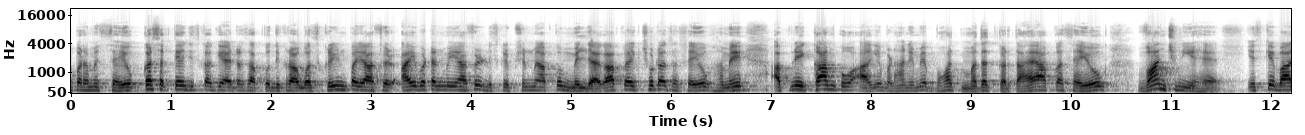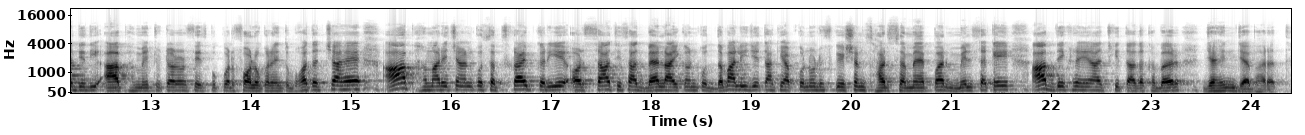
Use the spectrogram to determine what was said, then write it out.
पर हमें सहयोग कर सकते हैं, जिसका कि एड्रेस आपको दिख रहा होगा स्क्रीन पर, या फिर आई बटन में, या फिर डिस्क्रिप्शन में आपको मिल जाएगा। आपका एक छोटा सा सहयोग हमें अपने काम को आगे बढ़ाने में बहुत मदद करता है। आपका सहयोग वांछनीय है। इसके बाद यदि आप हमें ट्विटर और फेसबुक पर फॉलो करें तो बहुत अच्छा है। आप हमारे चैनल को सब्सक्राइब करिए और साथ ही साथ बेल आइकन को दबा लीजिए ताकि आपको नोटिफिकेशन हर समय पर मिल सके। आप देख रहे हैं आज की ताज़ा खबर। जय हिंद, जय भारत।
